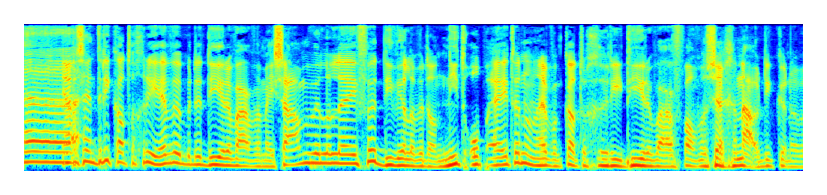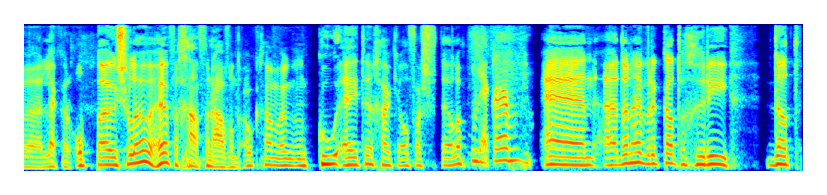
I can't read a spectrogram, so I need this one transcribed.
Uh, ja, er zijn drie categorieën. We hebben de dieren waar we mee samen willen leven. Die willen we dan niet opeten. Dan hebben we een categorie dieren waarvan we zeggen... nou, die kunnen we lekker oppeuzelen. We gaan vanavond ook gaan we een koe eten, ga ik je alvast vertellen. Lekker. En uh, dan hebben we de categorie dat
